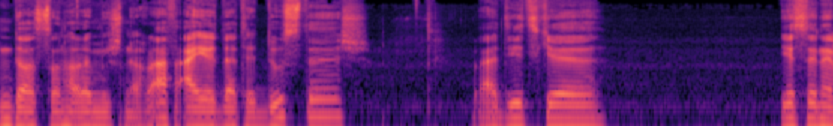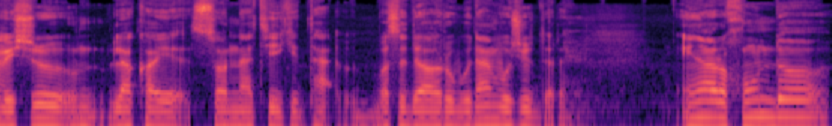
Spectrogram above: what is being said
این داستان ها رو میشناخت. رفت عیادت دوستش و دید که یه سه نوشته رو اون لاکای سنتی که واسه دارو بودن وجود داره. اینا رو خوند و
